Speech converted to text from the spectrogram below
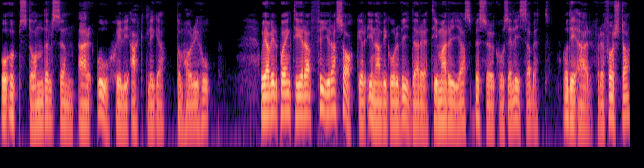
och uppståndelsen är oskiljaktiga, de hör ihop. Och jag vill poängtera fyra saker innan vi går vidare till Marias besök hos Elisabet. Och det är för det första,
